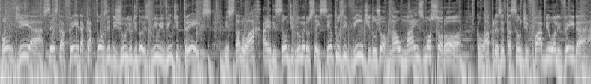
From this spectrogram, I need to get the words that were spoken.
Bom dia, sexta-feira, 14 de julho de 2023. Está no ar a edição de número 620 do Jornal Mais Mossoró, com a apresentação de Fábio Oliveira.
